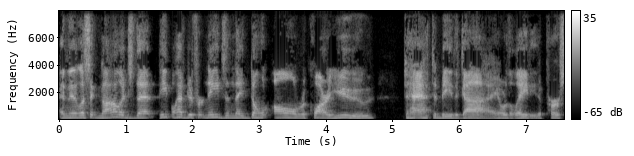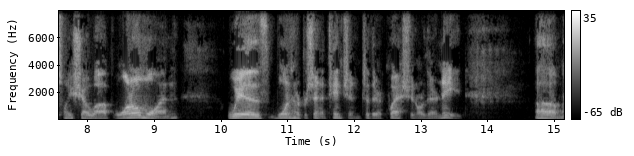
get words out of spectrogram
and then let's acknowledge that people have different needs, and they don't all require you to have to be the guy or the lady to personally show up one on one with 100% attention to their question or their need. Um,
